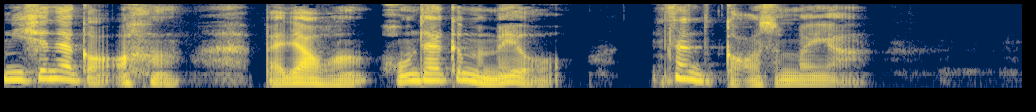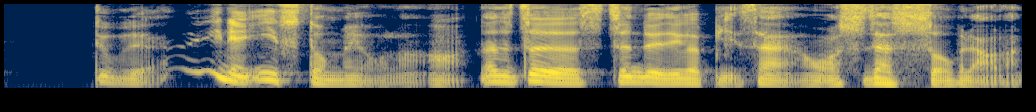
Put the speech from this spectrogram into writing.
你现在搞白加黄，红胎根本没有，那搞什么呀？对不对？一点意思都没有了啊！但是这是针对这个比赛，我实在是受不了了。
